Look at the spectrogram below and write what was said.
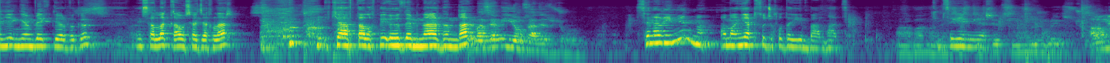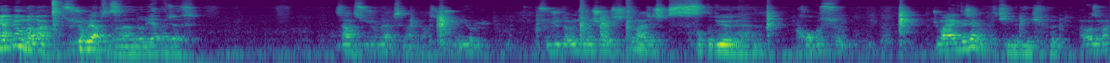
Yengem bekliyor bugün. İnşallah kavuşacaklar. İki haftalık bir özlemin ardından. Erman sen mi yiyorsun sadece sucuklu? Sen yemiyor musun? Aman yap sucuklu da yiyin bakalım hadi. Kimse yemiyor. Salamını yapmıyor mu baba? Sucuklu yapsın sana. Dur yapacağız. Sana sucuklu yapsın arkadaş. Sucuklu iyi olur. Sucuğu da önceden şöyle çıktın acı Koku diyor ya. kokusu. Cuma'ya gidecek misin? İçinde değişik. Ha, O zaman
